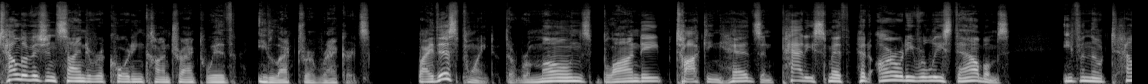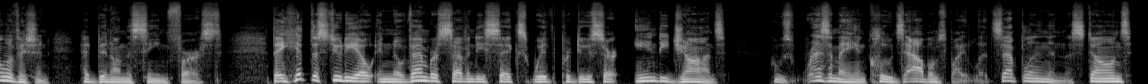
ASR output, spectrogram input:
television signed a recording contract with Elektra Records. By this point, the Ramones, Blondie, Talking Heads, and Patti Smith had already released albums even though television had been on the scene first. They hit the studio in November 76 with producer Andy Johns, whose resume includes albums by Led Zeppelin and the Stones.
